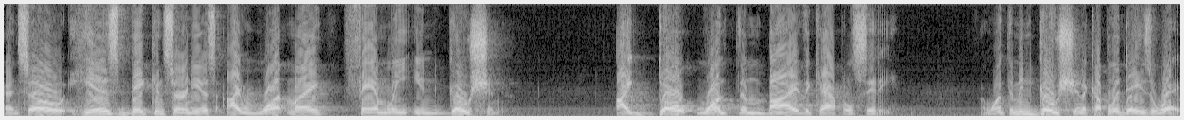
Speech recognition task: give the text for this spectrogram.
And so his big concern is I want my family in Goshen. I don't want them by the capital city. I want them in Goshen a couple of days away.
